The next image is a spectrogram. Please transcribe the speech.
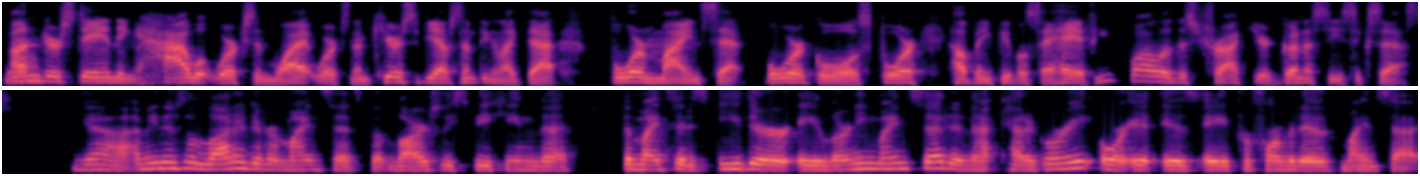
yeah. understanding how it works and why it works and i'm curious if you have something like that for mindset, for goals, for helping people say, hey, if you follow this track, you're going to see success. Yeah, I mean, there's a lot of different mindsets, but largely speaking, the the mindset is either a learning mindset in that category or it is a performative mindset.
